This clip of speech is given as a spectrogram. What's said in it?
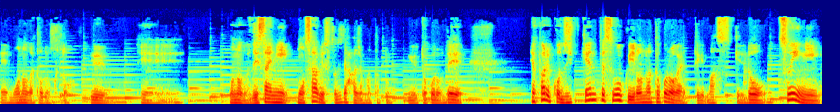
え物が届くという、えー、ものが実際にもうサービスとして始まったというところで、やっぱりこう実験ってすごくいろんなところがやってますけど、ついに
